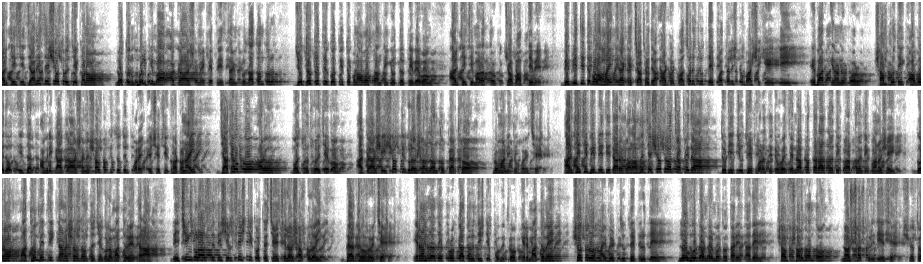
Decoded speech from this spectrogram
আর জিসি জানিয়েছে শত্রু যে কোনো নতুন ভুল কিংবা আগ্রাসনের ক্ষেত্রে ইসলামী প্রজাতন্ত্র যুদ্ধক্ষেত্রে কর্তৃত্বপূর্ণ অবস্থান থেকে উদ্যোগ নেবে এবং আর জিসি মারাত্মক জবাব দেবে। বিবৃতিতে বলা হয় ইরাকে চাপিয়ে দেওয়া আট বছরের যুদ্ধে পঁয়তাল্লিশতম বার্ষিকী এটি এবার ইরান উপর সাম্প্রতিক অবৈধ ইসরায়েল আমেরিকা আগ্রাসনের স্বল্প কিছুদিন পরে এসেছে। ঘটনায় জাতীয় ঐক্য আরও মজবুত হয়েছে এবং আগ্রাসী শক্তিগুলো ষড়যন্ত্র ব্যর্থ প্রমাণিত হয়েছে। আর জিসি বিবৃতিতে আরও বলা হয়েছে শত্রু চাপিয়ে দেওয়া দুটি যুদ্ধে পরাজিত হয়েছে। নিরাপত্তা রাজনৈতিক অর্থনৈতিক অর্থনৈতিক মানসিক গণমাধ্যম ভিত্তিক নানা ষড়যন্ত্র যেগুলোর মাধ্যমে তারা বিশৃঙ্খলা অস্থিতিশীল সৃষ্টি করতে চেয়েছিল সবগুলোই ব্যর্থ হয়েছে। ইরান জাতি প্রজ্ঞা দূরদৃষ্টি পবিত্র ঐক্যের মাধ্যমে শত্রু হাইব্রিড যুদ্ধের বিরুদ্ধে লৌহ দণ্ডের মতো দাঁড়িয়ে তাদের সব ষড়যন্ত্র নস্বাত করে দিয়েছে। সূত্র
